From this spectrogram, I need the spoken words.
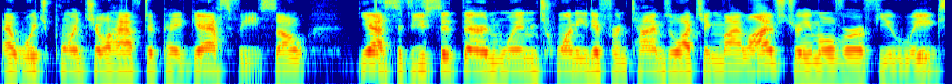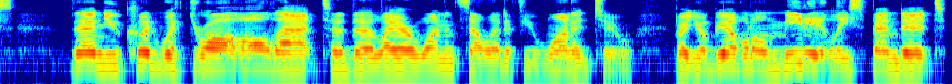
at which point you'll have to pay gas fees. So yes, if you sit there and win 20 different times watching my live stream over a few weeks, then you could withdraw all that to the layer one and sell it if you wanted to. But you'll be able to immediately spend it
